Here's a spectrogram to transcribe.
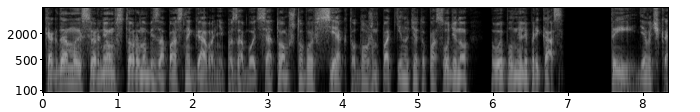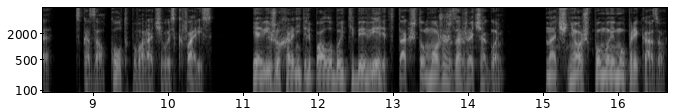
Когда мы свернем в сторону безопасной гавани, позаботься о том, чтобы все, кто должен покинуть эту посудину, выполнили приказ. Ты, девочка, сказал Колт, поворачиваясь к Фарис. Я вижу, хранитель палубы тебе верит, так что можешь зажечь огонь. Начнешь по моему приказу.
